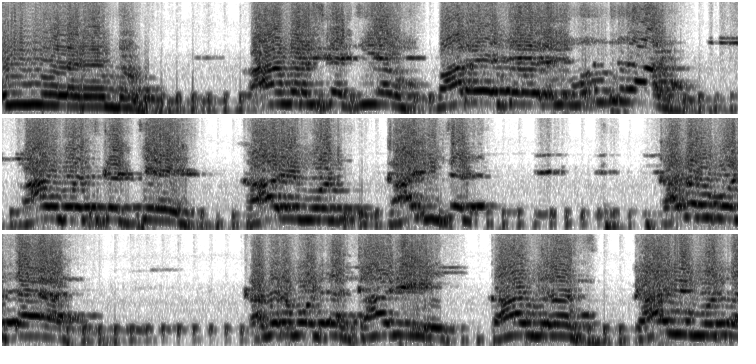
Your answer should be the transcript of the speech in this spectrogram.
புரிந்து கொள்ள வேண்டும். காங்கிரஸ் கட்சியும் பாரதிய ஜனதா ஒன்றுதான் காங்கிரஸ் கட்சி காலி காலி கதர் போட்ட கதர் போட்ட காலி காங்கிரஸ் காலி போட்ட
